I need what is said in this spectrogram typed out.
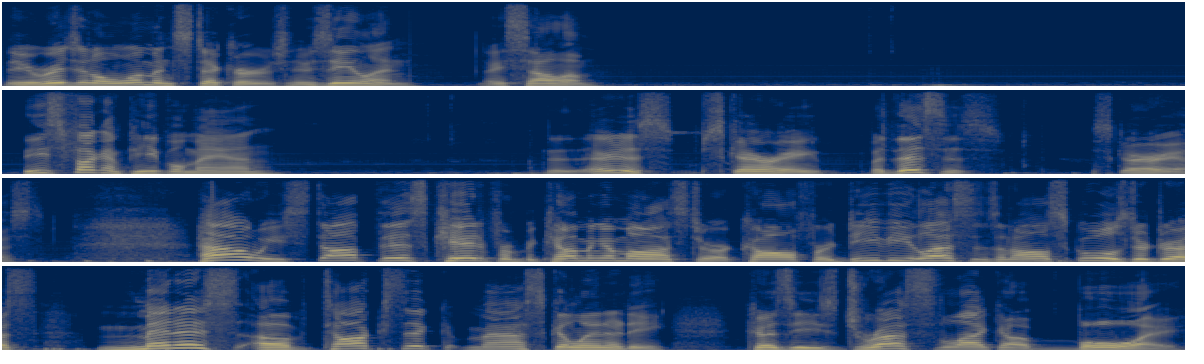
The original woman stickers, New Zealand. They sell them. These fucking people, man, they're just scary. But this is the scariest. How we stop this kid from becoming a monster. A call for DV lessons in all schools to address menace of toxic masculinity because he's dressed like a boy.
